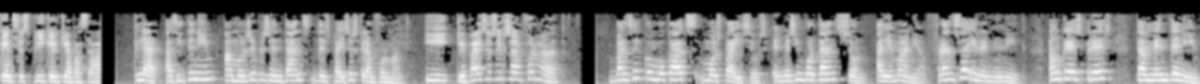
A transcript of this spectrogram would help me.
que ens expliqui el que ha passat? Clar, així tenim a molts representants dels països que l'han format. I què països els han format? Van ser convocats molts països. Els més importants són Alemanya, França i Regne Unit, aunque després també en tenim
